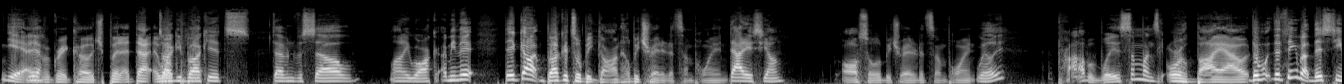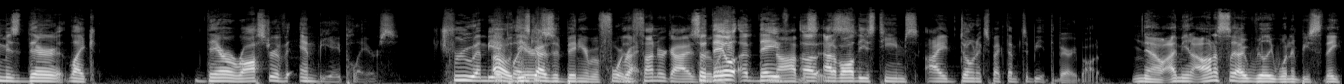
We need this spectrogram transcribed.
yeah, they have a great coach. But at that, at Dougie point- Buckets, Devin Vassell, Lonnie Walker. I mean, they they've got Buckets will be gone. He'll be traded at some point. Thaddeus Young. Also, will be traded at some point. Will he? Probably someone's or he'll buy out. The the thing about this team is they're like they're a roster of NBA players, true NBA oh, players. these guys have been here before. Right. The Thunder guys. so they'll like uh, they uh, out of all these teams, I don't expect them to be at the very bottom. No, I mean honestly, I really wouldn't be. They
